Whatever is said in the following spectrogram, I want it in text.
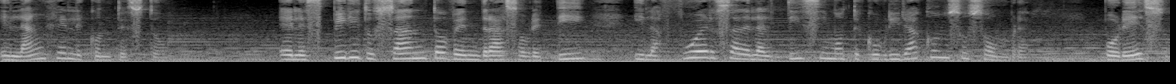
El ángel le contestó, El Espíritu Santo vendrá sobre ti, y la fuerza del Altísimo te cubrirá con su sombra. Por eso,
